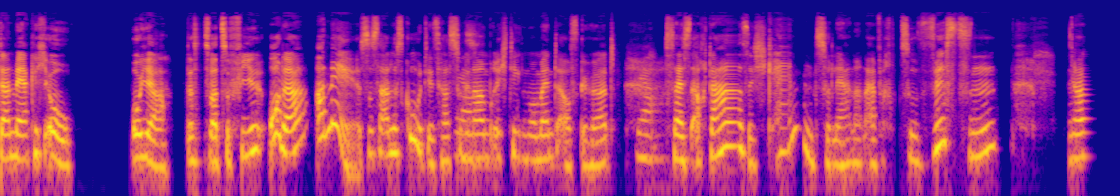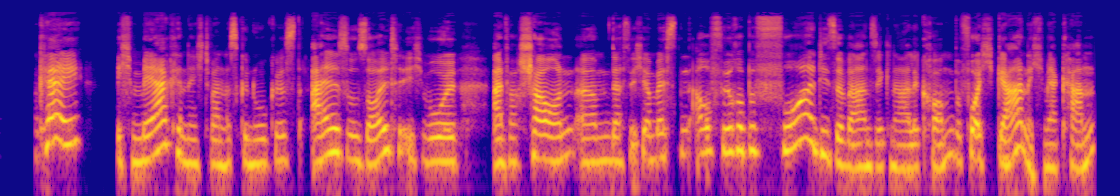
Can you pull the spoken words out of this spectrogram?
dann merke ich, oh, oh ja, das war zu viel. Oder, ah nee, es ist alles gut. Jetzt hast du ja. genau im richtigen Moment aufgehört. Ja. Das heißt, auch da sich kennenzulernen und einfach zu wissen, okay, ich merke nicht, wann es genug ist. Also sollte ich wohl einfach schauen, ähm, dass ich am besten aufhöre, bevor diese Warnsignale kommen, bevor ich gar nicht mehr kann.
